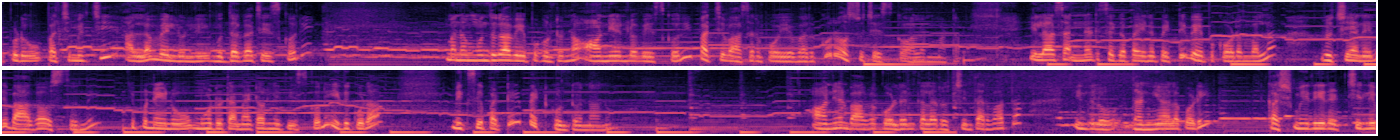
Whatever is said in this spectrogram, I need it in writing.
ఇప్పుడు పచ్చిమిర్చి అల్లం వెల్లుల్లి ముద్దగా చేసుకొని మనం ముందుగా వేపుకుంటున్న ఆనియన్లో వేసుకొని పచ్చి వాసన పోయే వరకు రోస్ట్ చేసుకోవాలన్నమాట. ఇలా సన్నటి సెగ పైన పెట్టి వేపుకోవడం వల్ల రుచి అనేది బాగా వస్తుంది. ఇప్పుడు నేను మూడు టమాటోల్ని తీసుకొని ఇది కూడా మిక్సీ పట్టి పెట్టుకుంటున్నాను. ఆనియన్ బాగా గోల్డెన్ కలర్ వచ్చిన తర్వాత ఇందులో ధనియాల పొడి కాశ్మీరీ రెడ్ చిల్లీ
